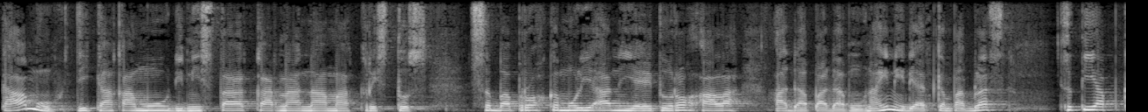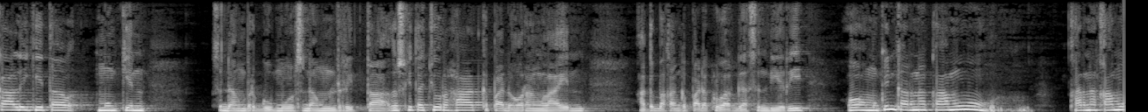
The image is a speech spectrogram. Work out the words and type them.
kamu jika kamu dinista karena nama Kristus. Sebab roh kemuliaan yaitu roh Allah ada padamu. Nah ini di ayat ke-14 setiap kali kita mungkin sedang bergumul, sedang menderita, terus kita curhat kepada orang lain atau bahkan kepada keluarga sendiri, oh mungkin karena kamu, karena kamu,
